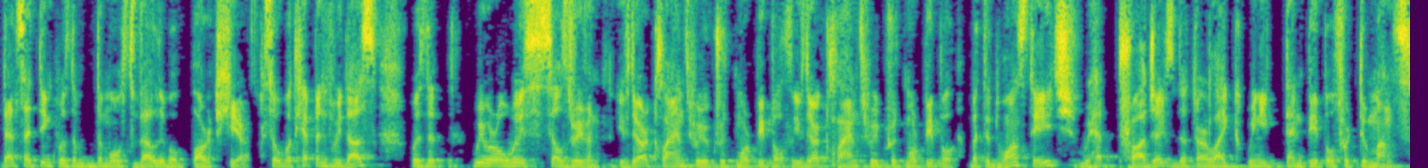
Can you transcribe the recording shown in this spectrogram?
That's, I think, was the, the most valuable part here. So what happened with us was that we were always sales driven. If there are clients, we recruit more people. If there are clients, we recruit more people. But at one stage, we had projects that are like, we need 10 people for two months.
